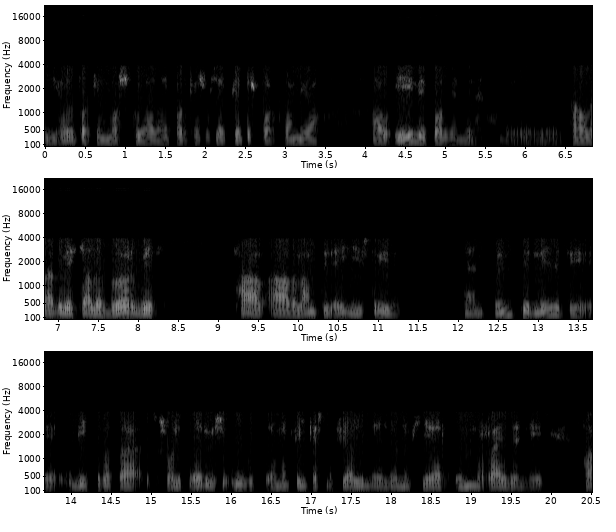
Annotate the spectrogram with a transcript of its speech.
í höfuborginu Moskú eða í borgin svo hér Pétursborg þannig að á yfirborðinu uh, þá verðum við ekki alveg vörfið það að landið eigi í stríði. En undir niðri lítur þetta svo litið öðruvísi út. En mann fylgjast með fjölmiðlunum hér, umræðinni, þá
